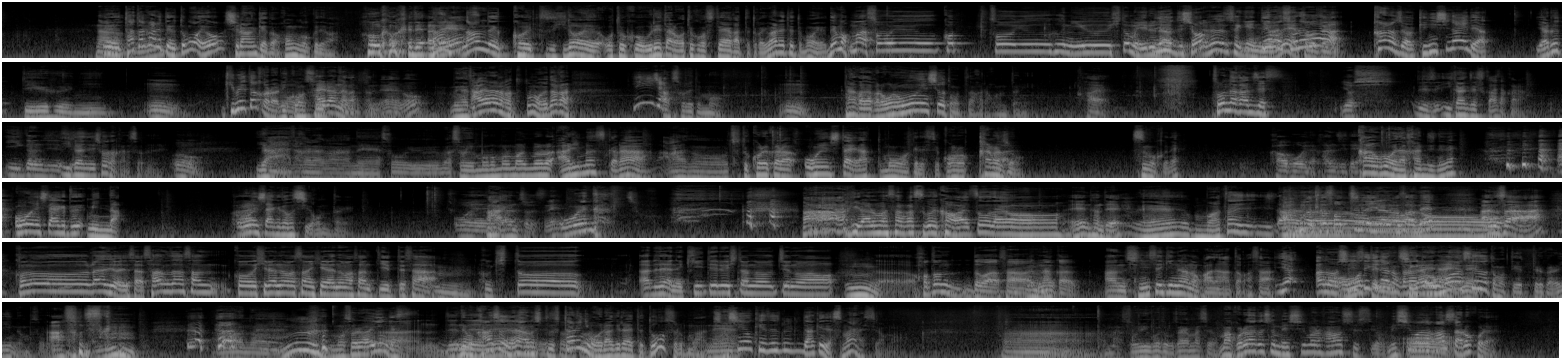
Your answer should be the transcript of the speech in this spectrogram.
あな叩かれてると思うよ。知らんけど、本国では。本国ではなねなんでこいつひどい男を売れたら男を捨てやがってとか言われてると思うよ。でも、まあそういうこそういうふうに言う人もいるだ言う。でしょ？世間にはねでもそれ当は、彼女は気にしないでややるっていうふうに然うん。決めたから離婚する入らなかったんじゃないの。いや耐えられなかったと思うよ。だからいいじゃんそれでもう。ん。うなんかだから俺応援しようと思ってたから本当に。はそんな感じです。いよし。いい感じですか？だから。いい感じです。いい感じでしょ？だからそれ。ねうん。いやーだからまあねそういう、まあ、そういうもろもろもろありますからあのーちょっとこれから応援したいなって思うわけですよ。この彼女。を、はい。すごくね。カウボーイな感じで。カウボーイな感じでね。応援してあげてみんな。はい。応援してあげてほしい本当に。応援はい。団長ですね。応援団長ああ平沼さんがすごいかわいそうだよえなんで？えー、また、あまたそっちの平沼さんね。あのーあのさ、このラジオでさ、散々さん、こう、平沼さん、平沼さんって言ってさ、こうきっと、あれだよね、聞いてる人のうちの、んあほとんどはさ、なんか、あの、親戚なのかなとかさ。いや、あの、親戚なのかなと思わせようと思って言ってるからいいのもうそれ。あ、そうですか。あの、うん、もうそれはいいんですあ。全然でねも、かわいそうじゃないあの人、二そうそう人にも裏切られてどうする？もう、ね写真を削るだけで済まないですよ、もあう。まあ、そういうことございますよ。まあ、これは私の飯島の話ですよ。飯島の話だろ、これ。ー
